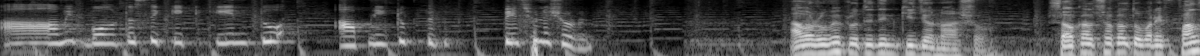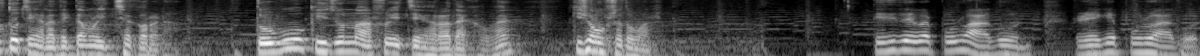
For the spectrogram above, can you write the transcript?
আমি বলতেছি কি কিন্তু আপনি একটু পে- পে- পেছনে সরুন। আমার রুমে প্রতিদিন কি জন্য আসো? সকাল সকাল তোমার এই ফালতু চেহারা দেখতে আমার ইচ্ছা করে না। তবুও কি জন্য আসো এই চেহারা দেখাও হ্যাঁ? কি সমস্যা তোমার? তিথি তো এবার পুরো আগুন রেগে পুরো আগুন।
